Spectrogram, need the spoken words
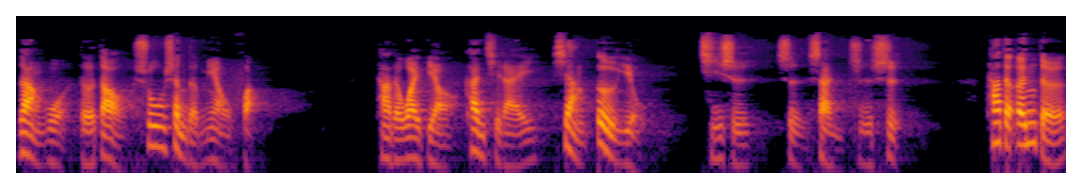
让我得到殊胜的妙法。他的外表看起来像恶友，其实是善知识。他的恩德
